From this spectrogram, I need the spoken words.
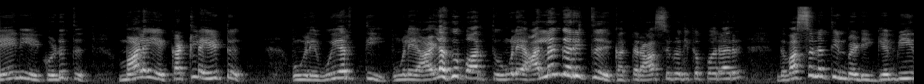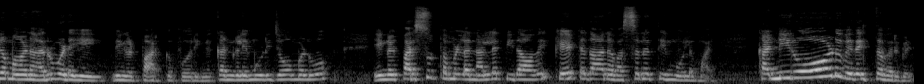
மேனியை கொடுத்து மழையை கட்டளையிட்டு உங்களை உயர்த்தி உங்களை அழகு பார்த்து உங்களை அலங்கரித்து கத்தர் ஆசீர்வதிக்க போறாரு. இந்த வசனத்தின்படி கம்பீரமான அறுவடையை நீங்கள் பார்க்க போறீங்க. கண்களை மூடி ஜோம் பண்ணுவோம். எங்கள் பரிசுத்தமுள்ள நல்ல பிதாவை கேட்டதான வசனத்தின் மூலமாய் கண்ணீரோடு விதைத்தவர்கள்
